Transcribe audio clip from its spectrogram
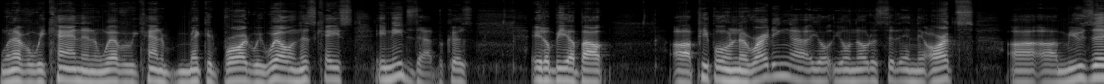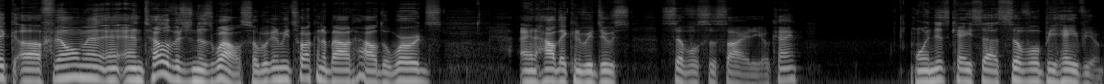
whenever we can and wherever we can make it broad, we will. In this case, it needs that because it'll be about uh, people in the writing. Uh, you'll you'll notice it in the arts, uh, uh music, uh, film, and, and, television as well. So we're going to be talking about how the words and how they can reduce civil society. Okay, or in this case, uh, civil behavior.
